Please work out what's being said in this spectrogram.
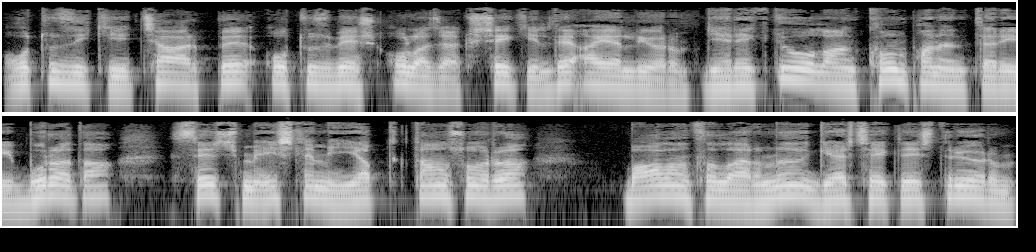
32 çarpı 35 olacak şekilde ayarlıyorum. Gerekli olan komponentleri burada seçme işlemi yaptıktan sonra bağlantılarını gerçekleştiriyorum.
